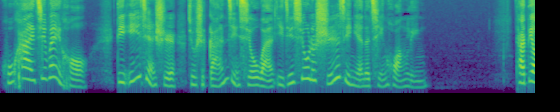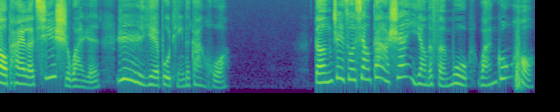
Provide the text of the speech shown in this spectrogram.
胡亥继位后，第一件事就是赶紧修完已经修了十几年的秦皇陵。他调派了七十万人，日夜不停的干活。等这座像大山一样的坟墓完工后，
